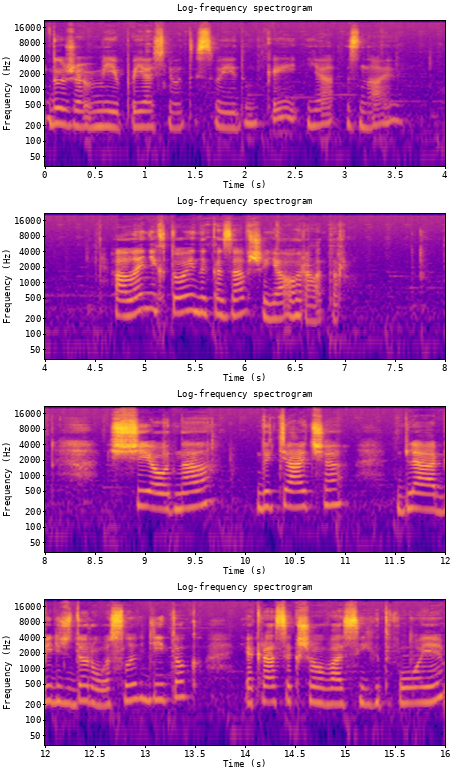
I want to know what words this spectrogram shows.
Дуже вмію пояснювати свої думки, я знаю. Але ніхто і не казав, що я оратор. Ще одна дитяча для більш дорослих діток, якраз якщо у вас їх двоє.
